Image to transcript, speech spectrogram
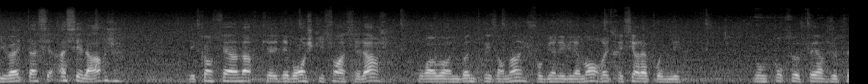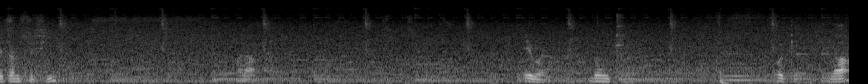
il va être assez, assez large. Et quand c'est un arc avec des branches qui sont assez larges, pour avoir une bonne prise en main, il faut bien évidemment rétrécir la poignée. Donc pour ce faire, je fais comme ceci. Voilà. Et voilà. Donc, ok. Là,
